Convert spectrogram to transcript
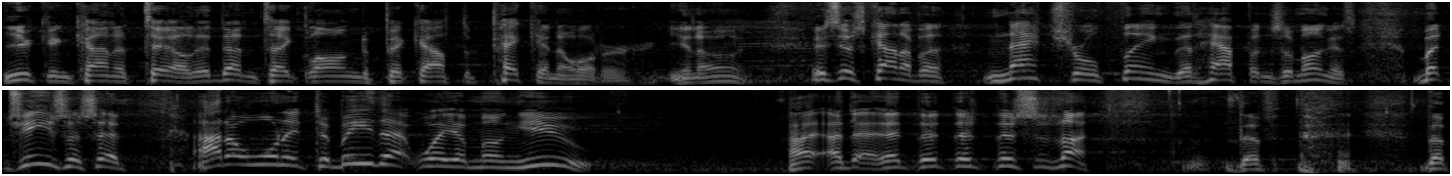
you can kind of tell. It doesn't take long to pick out the pecking order, you know. It's just kind of a natural thing that happens among us. But Jesus said, I don't want it to be that way among you. I, I, this is not. The, the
